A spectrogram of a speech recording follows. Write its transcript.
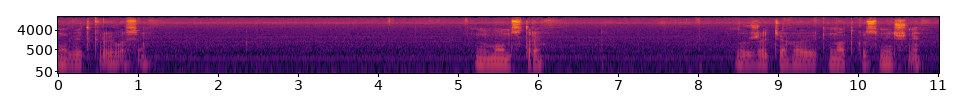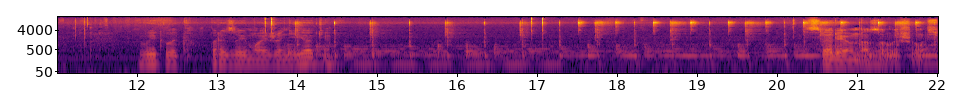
Відкрилося. Монстри вже тягають надкосмічні. Виклик призи майже ніякі. Серія в нас залишилась.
